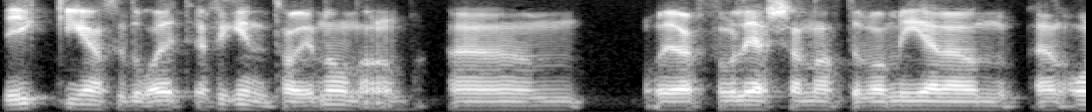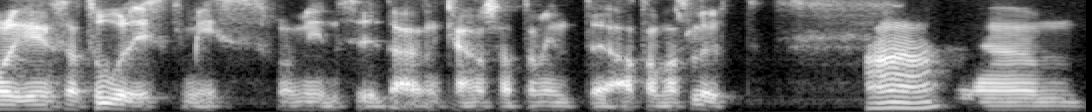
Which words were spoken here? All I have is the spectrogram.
det gick ganska dåligt. Jag fick inte tag i någon av dem. Um, och jag får väl erkänna att det var mer en, en organisatorisk miss från min sida än kanske att de inte att de var slut. Uh. Um,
